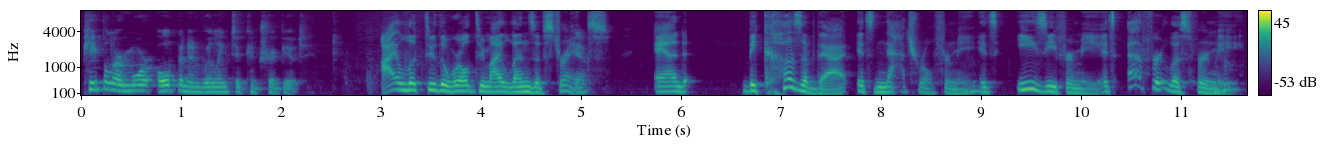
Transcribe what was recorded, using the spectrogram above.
people are more open and willing to contribute. I look through the world through my lens of strengths. Yeah. And because of that, it's natural for me. Mm-hmm. It's easy for me. It's effortless for mm-hmm. me.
